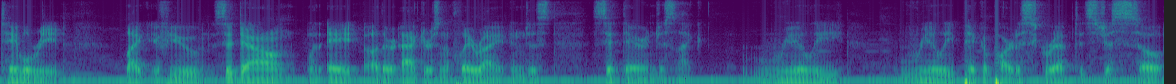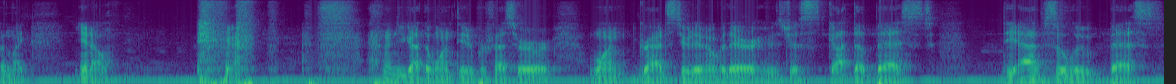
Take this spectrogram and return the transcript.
table read. Like if you sit down with eight other actors and a playwright and just sit there and just like really, really pick apart a script, it's just so and like, you know. and then you got the one theater professor or one grad student over there who's just got the best, the absolute best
